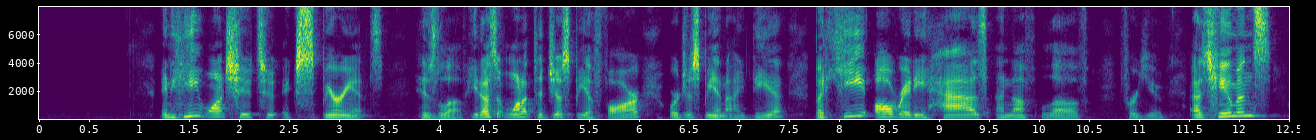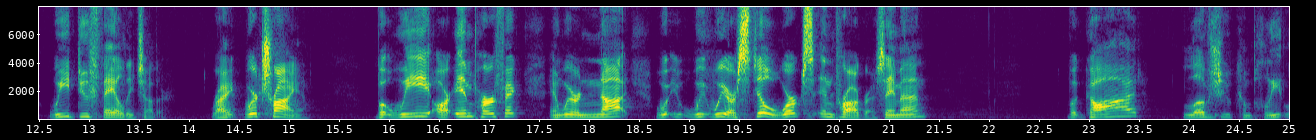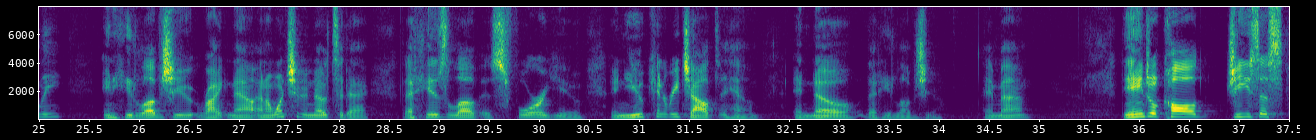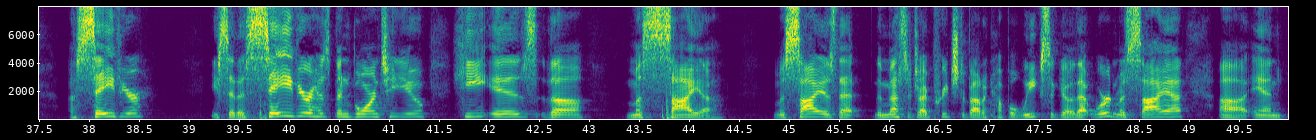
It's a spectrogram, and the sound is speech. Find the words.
And He wants you to experience His love. He doesn't want it to just be afar or just be an idea, but He already has enough love for you. As humans, we do fail each other, right? We're trying, but we are imperfect and we're not, we, we, we are still works in progress. Amen? But God loves you completely and He loves you right now. And I want you to know today that His love is for you, and you can reach out to Him and know that He loves you. Amen. The angel called Jesus a Savior. He said, A Savior has been born to you. He is the Messiah. Messiah is that the message I preached about a couple weeks ago. That word Messiah uh, and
